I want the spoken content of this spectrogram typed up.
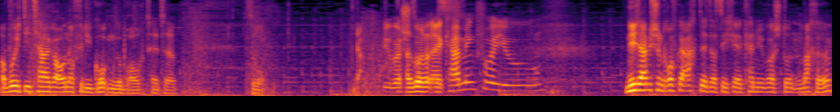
obwohl ich die Tage auch noch für die Gruppen gebraucht hätte. So. Ja. Überstunden also, coming for you. Nee, da habe ich schon drauf geachtet, dass ich äh, keine Überstunden mache.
